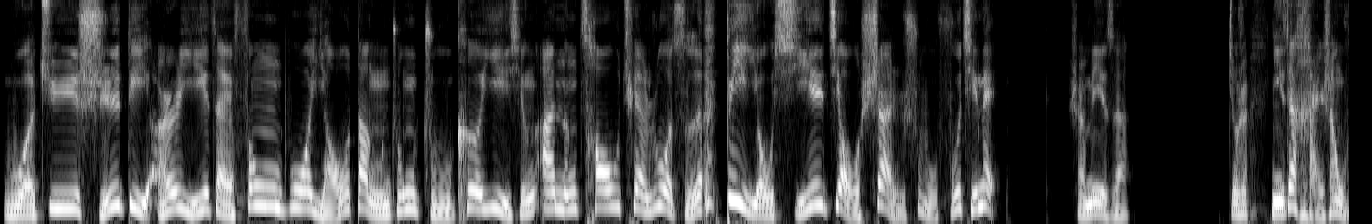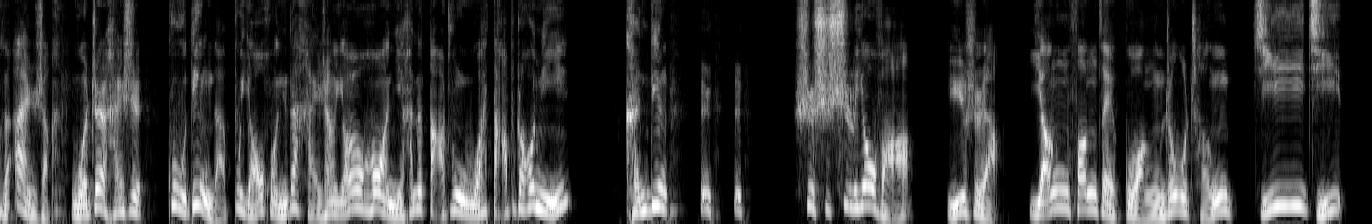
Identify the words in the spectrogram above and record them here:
我居实地而已，在风波摇荡中，主客一行，安能操劝若此？必有邪教善术伏其内。什么意思？就是你在海上，我在岸上，我这还是固定的，不摇晃。你在海上摇摇晃晃，你还能打中我，还打不着你，肯定。是是施了妖法，于是啊，杨芳在广州城集集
